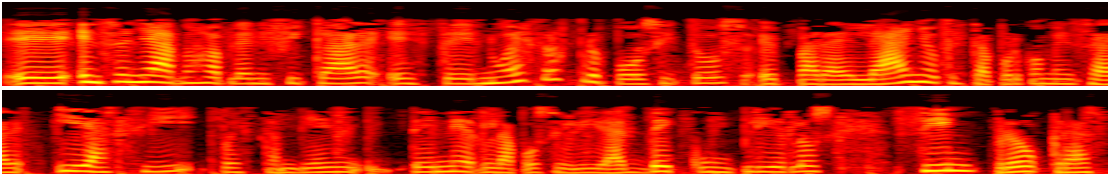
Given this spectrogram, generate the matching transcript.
eh, enseñarnos a planificar este, nuestros propósitos eh, para el año que está por comenzar y así pues también tener la posibilidad de cumplirlos sin procrastinar.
